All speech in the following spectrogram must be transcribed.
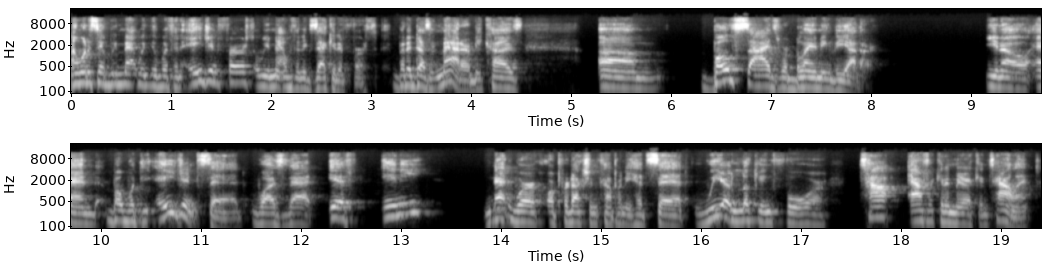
I want to say we met with, with an agent first or we met with an executive first, but it doesn't matter because um, both sides were blaming the other. You know, and but what the agent said was that if any network or production company had said, we are looking for top African American talent,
